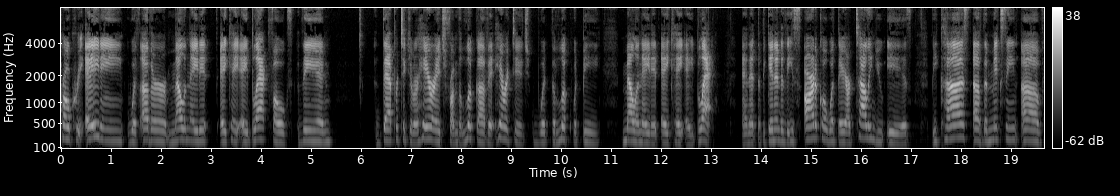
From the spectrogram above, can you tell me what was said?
procreating with other melanated, aka black folks, then that particular heritage from the look of it, heritage would the look would be melanated, aka black. And at the beginning of this article, what they are telling you is because of the mixing of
